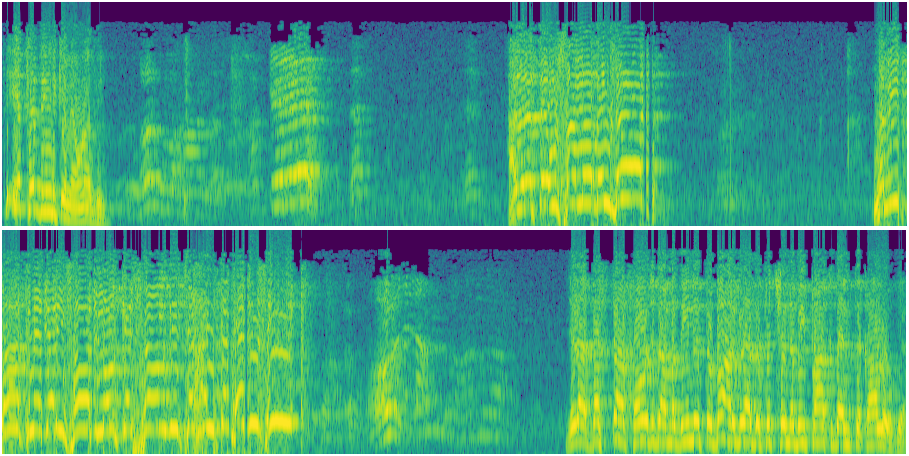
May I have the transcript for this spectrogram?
تو اتے دین کم آنا سی؟ حضرت اسامہ بن زید! نبی پاک نے جڑی فوج ملک کے شام کی چڑھائی سے بھیجی سی، جڑا دستہ فوج دا مدینے تو باہر گیا تو پیچھے نبی پاک دا انتقال ہو گیا۔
